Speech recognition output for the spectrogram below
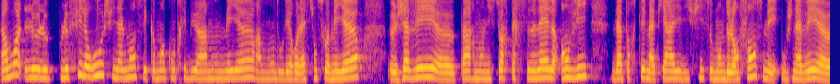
Alors moi, le, fil rouge finalement, c'est comment contribuer à un monde meilleur, un monde où les relations soient meilleures. Euh, J'avais, euh, par mon histoire personnelle, envie d'apporter ma pierre à l'édifice au monde de l'enfance, mais où je n'avais euh,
